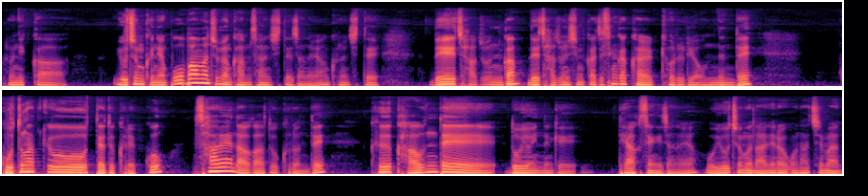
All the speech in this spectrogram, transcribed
그러니까 요즘 그냥 뽑아만 주면 감사한 시대잖아요. 그런 시대 내 자존감, 내 자존심까지 생각할 겨를이 없는데 고등학교 때도 그랬고 사회 나가도 그런데 그 가운데 놓여 있는 게 대학생이잖아요. 뭐 요즘은 아니라고는 하지만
